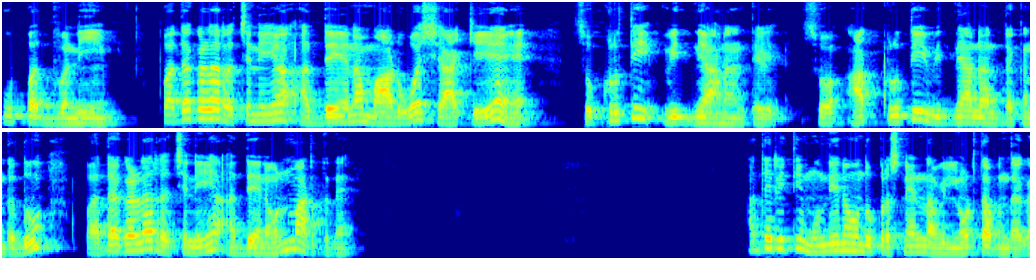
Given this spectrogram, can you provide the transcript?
ಉಪಧ್ವನಿ. ಪದಗಳ ರಚನೆಯ ಅಧ್ಯಯನ ಮಾಡುವ ಶಾಖೆಯೇ ಸೊ ಕೃತಿ ವಿಜ್ಞಾನ ಅಂತೇಳಿ. ಸೊ ಆ ಕೃತಿ ವಿಜ್ಞಾನ ಅಂತಕ್ಕಂಥದ್ದು ಪದಗಳ ರಚನೆಯ ಅಧ್ಯಯನವನ್ನು ಮಾಡ್ತದೆ. ಅದೇ ರೀತಿ ಮುಂದಿನ ಒಂದು ಪ್ರಶ್ನೆಯನ್ನು ನಾವಿಲ್ಲಿ ನೋಡ್ತಾ ಬಂದಾಗ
